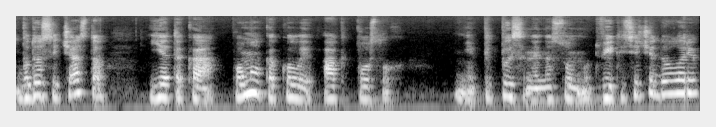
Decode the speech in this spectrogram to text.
Бо досить часто є така помилка, коли акт послуг підписаний на суму 2000 доларів,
